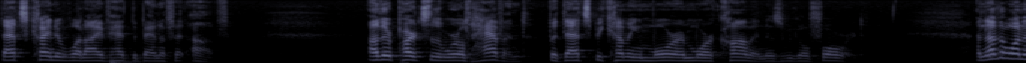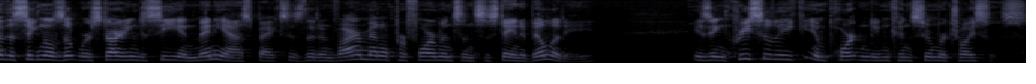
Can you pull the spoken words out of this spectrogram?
That's kind of what I've had the benefit of. Other parts of the world haven't, but that's becoming more and more common as we go forward. Another one of the signals that we're starting to see in many aspects is that environmental performance and sustainability is increasingly important in consumer choices.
